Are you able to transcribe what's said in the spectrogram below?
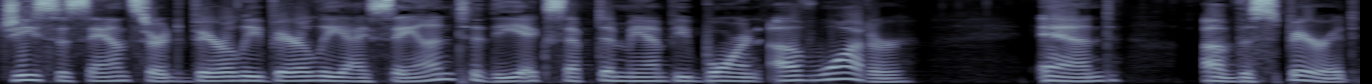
Jesus answered, Verily, verily, I say unto thee, except a man be born of water and of the Spirit,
